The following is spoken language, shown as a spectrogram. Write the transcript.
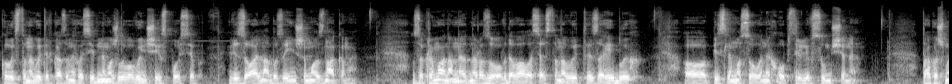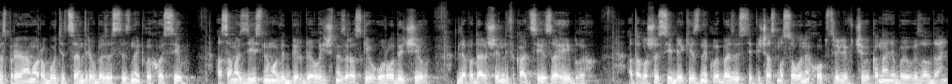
коли встановити вказаних осіб неможливо в інший спосіб візуально або за іншими ознаками. Зокрема, нам неодноразово вдавалося встановити загиблих після масованих обстрілів Сумщини. Також ми сприяємо роботі центрів безвісти зниклих осіб, а саме здійснюємо відбір біологічних зразків у родичів для подальшої ідентифікації загиблих, а також осіб, які зникли безвісті під час масованих обстрілів чи виконання бойових завдань.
